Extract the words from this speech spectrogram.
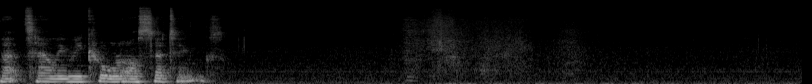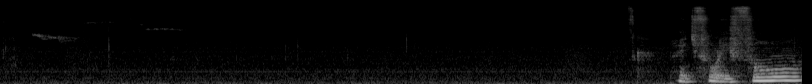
that's how we recall our settings. Page 44.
